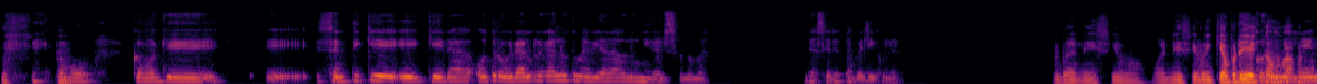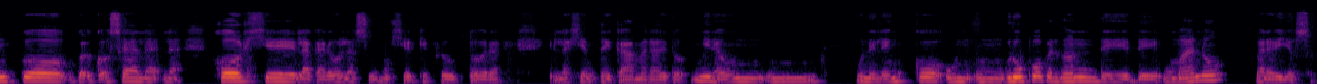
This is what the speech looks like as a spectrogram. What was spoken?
como, como que eh, sentí que, eh, que, era otro gran regalo que me había dado el universo nomás, de hacer esta película. Buenísimo, buenísimo. ¿Y qué proyecto? Con un elenco, o sea, la, la, Jorge, la Carola, su mujer que es productora, la gente de cámara, de todo. Mira, un, un elenco, un, grupo, perdón, de, de humano maravilloso.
